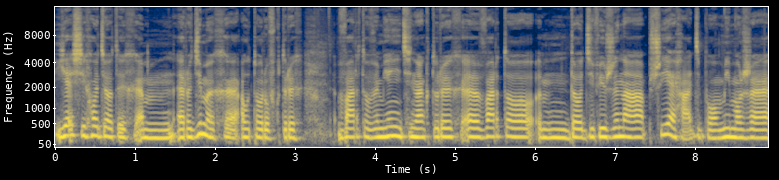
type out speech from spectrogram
Jeśli chodzi o tych rodzimych autorów, których warto wymienić i na których warto do Dziewierzyna przyjechać, bo mimo, że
